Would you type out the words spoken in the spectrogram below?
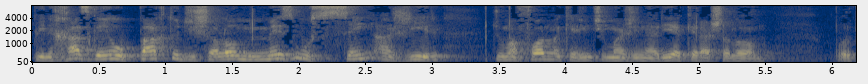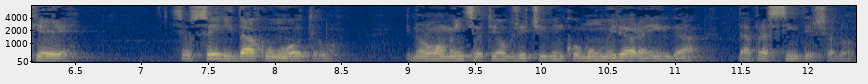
Pinchas ganhou o pacto de Shalom mesmo sem agir de uma forma que a gente imaginaria que era shalom. Porque se eu sei lidar com o outro, e normalmente se eu tenho um objetivo em comum, melhor ainda, dá para sim ter shalom.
